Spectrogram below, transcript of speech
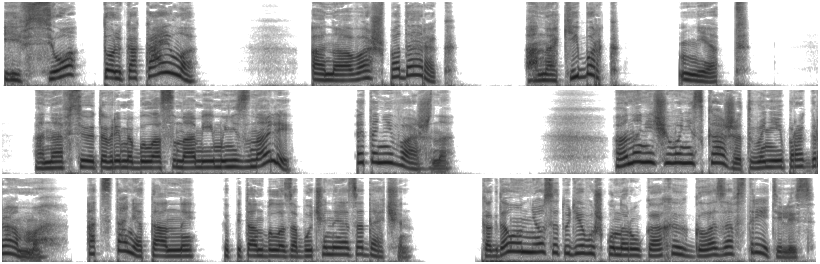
«И все? Только Кайла?» «Она ваш подарок». «Она киборг?» «Нет». «Она все это время была с нами, и мы не знали?» «Это не важно». «Она ничего не скажет, в ней программа. Отстань от Анны», — капитан был озабочен и озадачен. Когда он нес эту девушку на руках, их глаза встретились.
